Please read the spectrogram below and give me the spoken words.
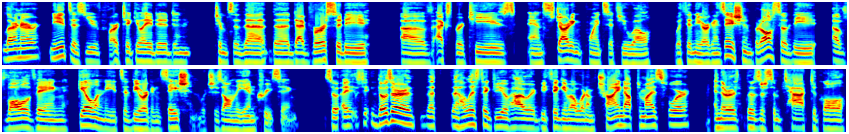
learner needs, as you've articulated in terms of the the diversity of expertise and starting points, if you will, within the organization, but also the evolving skill needs of the organization, which is only increasing. So I think those are the, the holistic view of how I would be thinking about what I'm trying to optimize for. And there are, those are some tactical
